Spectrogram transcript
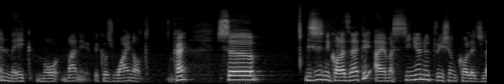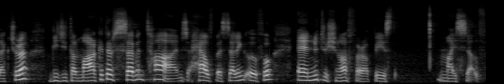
and make more money? Because why not? Okay, so. This is Nicola Zanetti. I am a senior nutrition college lecturer, digital marketer, seven times health best-selling author, and nutritional therapist myself.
